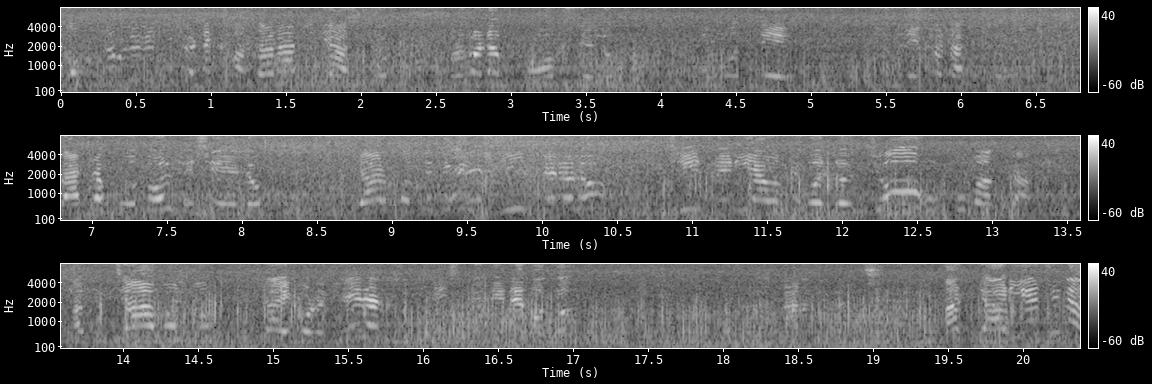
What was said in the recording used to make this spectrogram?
সমুদ্রগুলোর কিছু একটা খাতানা যদি আসতো কোনো একটা বক্স এলো ওর মধ্যে কিছু লেখা থাকতো বা একটা বোতল ভেসে এলো যার মধ্যে থেকে জিপ বেরোলো জিপ বেরিয়ে আমাকে বলল জো হুকুম আঁকা আমি যা বলব তাই করে দিয়ে রাখো এই স্মৃতিটা কত আনন্দ লাগছে। আর দাঁড়িয়ে আছি না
